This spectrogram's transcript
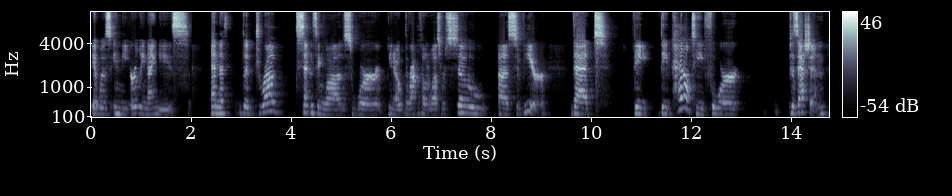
it was in the early 90s and the the drug sentencing laws were, you know, the Rockefeller laws were so uh, severe that the the penalty for possession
